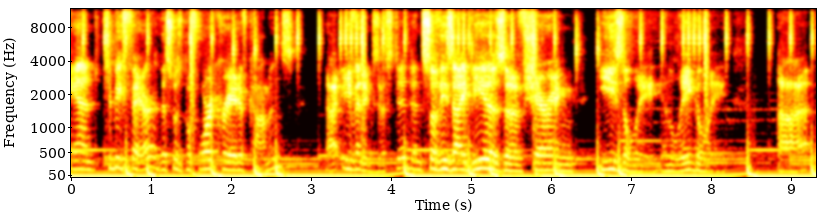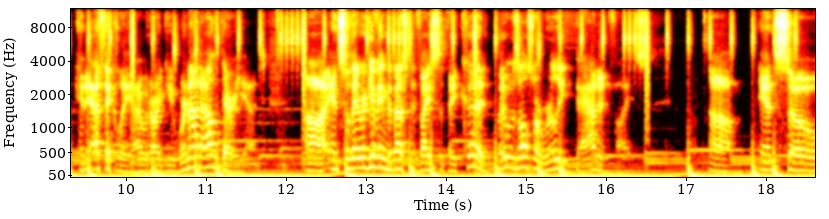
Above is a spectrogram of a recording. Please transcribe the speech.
And to be fair, this was before Creative Commons uh, even existed. And so these ideas of sharing easily and legally uh, and ethically, I would argue, were not out there yet. Uh, and so they were giving the best advice that they could, but it was also really bad advice. Um, and so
